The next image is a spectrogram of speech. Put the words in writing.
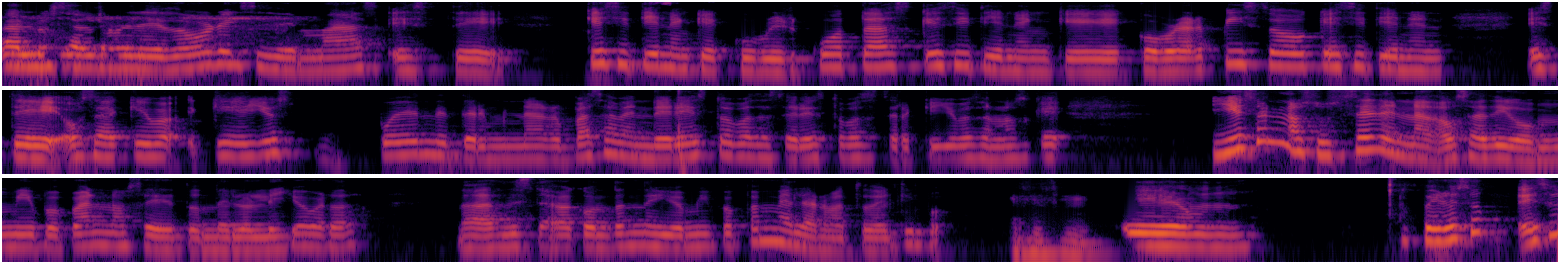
a los alrededores y demás, este, que si tienen que cubrir cuotas, que si tienen que cobrar piso, que si tienen, este, o sea, que, que ellos pueden determinar, vas a vender esto, vas a hacer esto, vas a hacer aquello, vas a no sé qué. Y eso no sucede nada, o sea, digo, mi papá no sé dónde lo leyó, ¿verdad? Nada, me estaba contando y yo, mi papá me alarma todo el tiempo. eh, pero eso, eso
